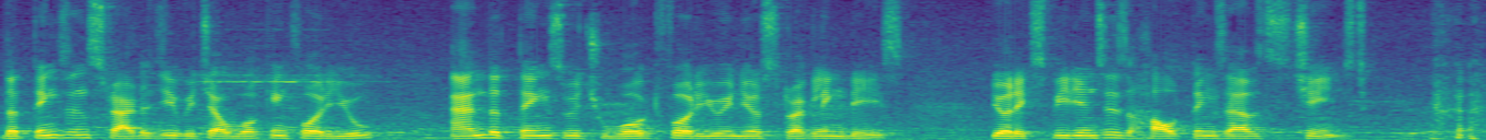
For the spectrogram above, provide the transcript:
The things and strategy which are working for you, and the things which worked for you in your struggling days. Your experiences, how things have changed.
